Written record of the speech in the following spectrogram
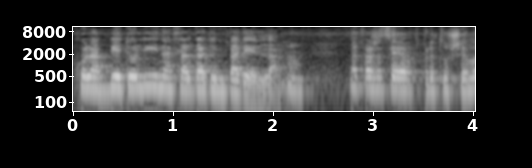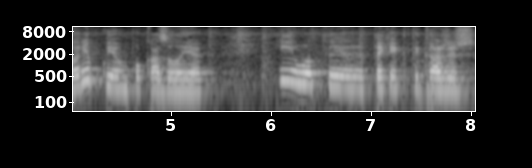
con la bietolina saltata in padella. А. Вона каже, це я притушила рибку, я вам показувала як. І от, е, так як ти кажеш,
